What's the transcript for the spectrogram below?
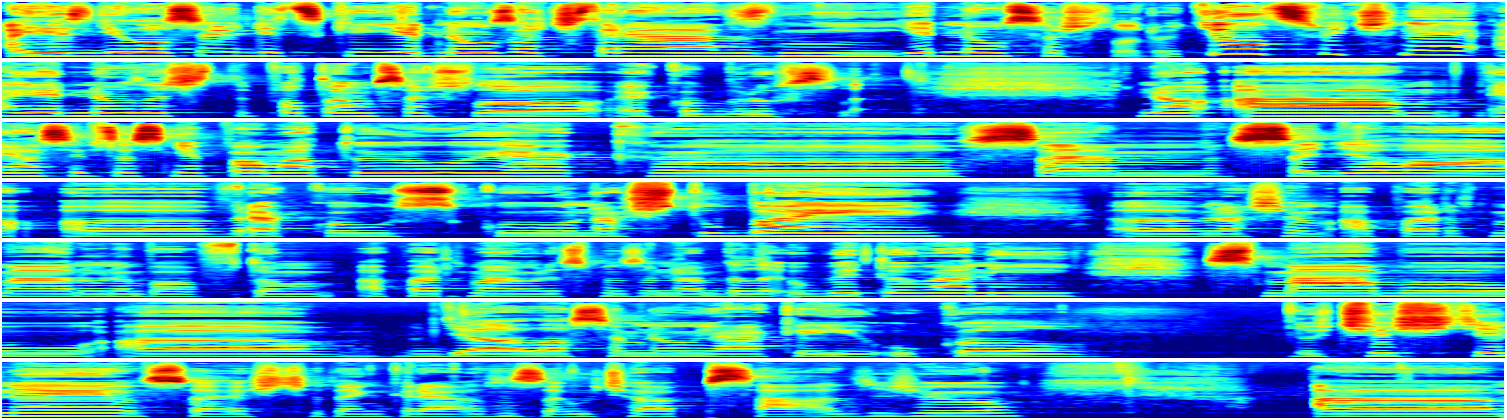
A jezdilo se vždycky jednou za 14 dní. Jednou se šlo do tělocvičny a jednou za potom se šlo jako brusle. No a já si přesně pamatuju, jak uh, jsem seděla uh, v Rakousku na Štubaji, uh, v našem apartmánu, nebo v tom apartmánu, kde jsme zrovna byli ubytovaný, s mámou a dělala se mnou nějaký úkol do češtiny, se ještě tenkrát jsem se učila psát, že jo. A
